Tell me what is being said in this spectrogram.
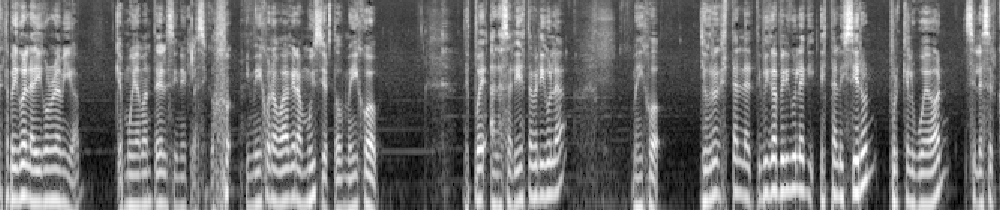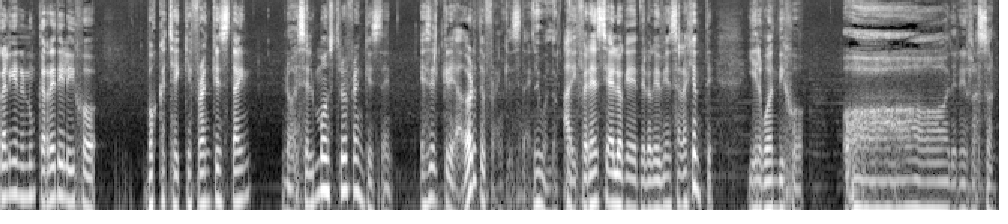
esta película la vi con una amiga que es muy amante del cine clásico. y me dijo una weá que era muy cierto. Me dijo, después, a la salida de esta película, me dijo, yo creo que esta es la típica película que esta la hicieron porque el weón se le acercó a alguien en un carrete y le dijo, vos cacháis que Frankenstein no es el monstruo de Frankenstein. Es el creador de Frankenstein. Igual, doctor. A diferencia de lo que, de lo que piensa la gente. Y el weón dijo, oh, tenéis razón.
